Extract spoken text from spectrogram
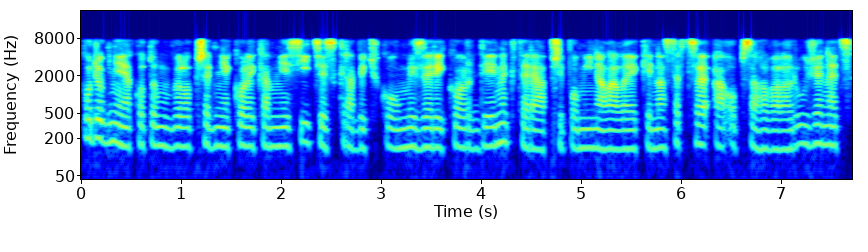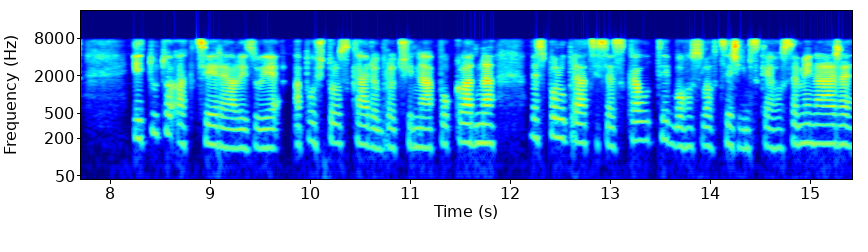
Podobně jako tomu bylo před několika měsíci s krabičkou Misericordin, která připomínala léky na srdce a obsahovala růženec, i tuto akci realizuje Apoštolská dobročinná pokladna ve spolupráci se skauty, bohoslovci římského semináře,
